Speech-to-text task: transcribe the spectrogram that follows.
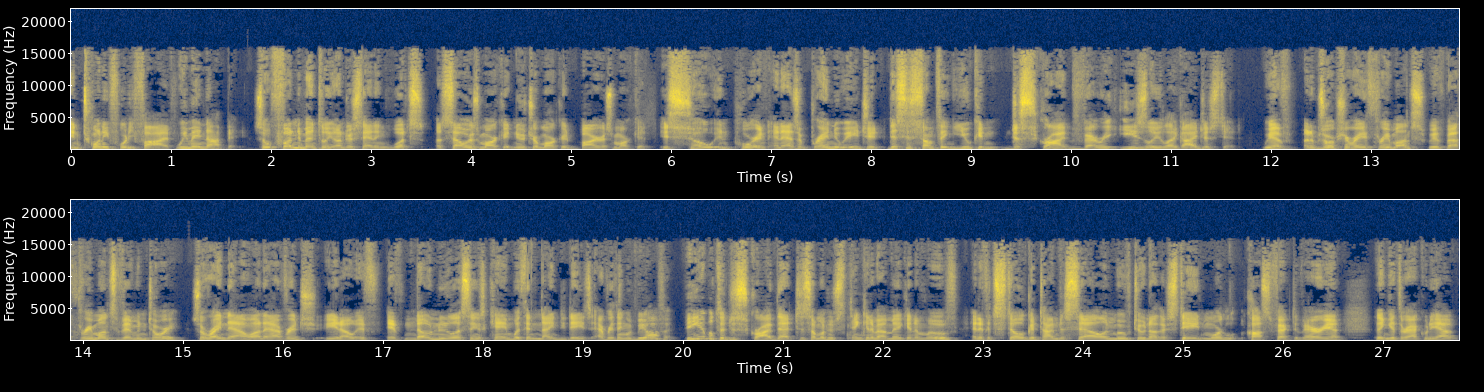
in 2045, we may not be. So fundamentally understanding what's a seller's market, neutral market, buyer's market is so important. And as a brand new agent, this is something you can describe very easily like I just did. We have an absorption rate of three months. We have about three months of inventory. So right now, on average, you know, if, if no new listings came within 90 days, everything would be off it. Being able to describe that to someone who's thinking about making a move, and if it's still a good time to sell and move to another state, more cost effective area, they can get their equity out,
